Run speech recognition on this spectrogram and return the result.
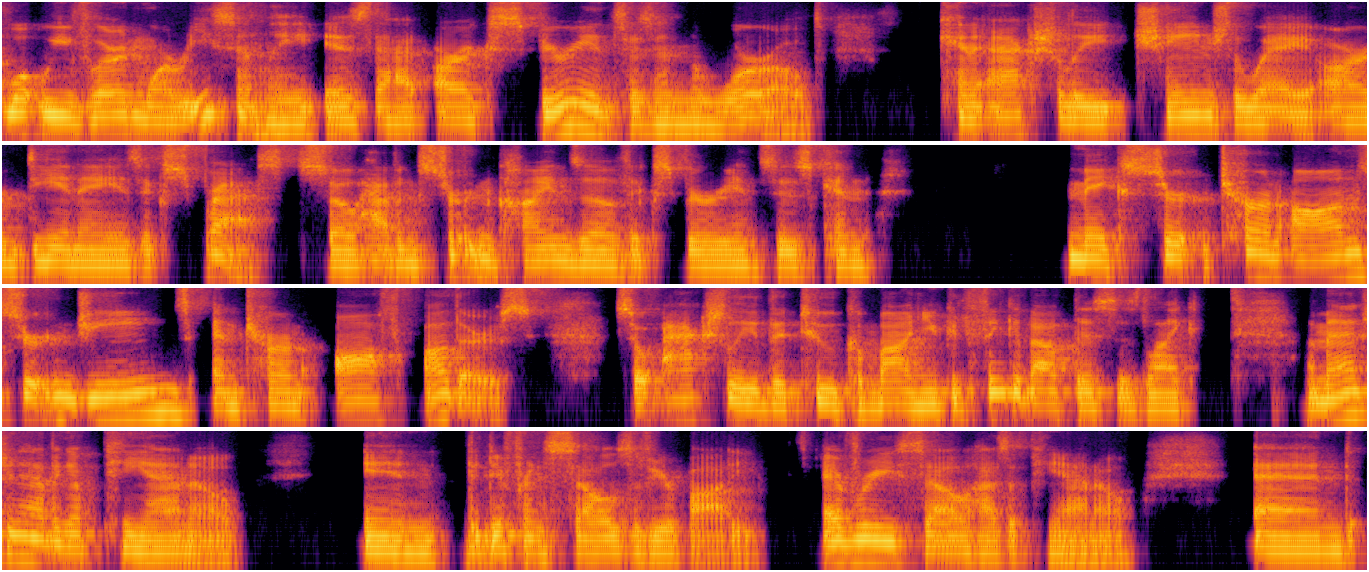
what we've learned more recently is that our experiences in the world can actually change the way our DNA is expressed. So, having certain kinds of experiences can make certain turn on certain genes and turn off others. So, actually, the two combine. You could think about this as like imagine having a piano in the different cells of your body. Every cell has a piano. And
